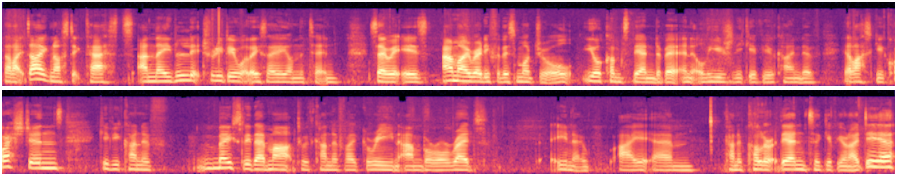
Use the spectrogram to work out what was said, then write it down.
They're like diagnostic tests and they literally do what they say on the tin. So it is, am I ready for this module? You'll come to the end of it and it'll usually give you kind of, it'll ask you questions, give you kind of mostly they're marked with kind of a green, amber or red, you know, I um, kind of colour at the end to give you an idea.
